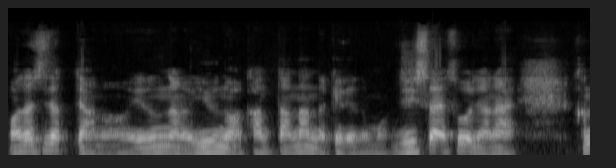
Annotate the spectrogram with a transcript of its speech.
うん、私だってあの、いろんなの言うのは簡単なんだけれども、実際そうじゃない。必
